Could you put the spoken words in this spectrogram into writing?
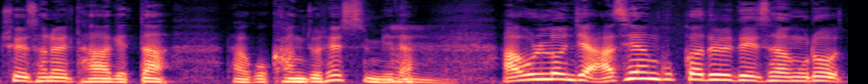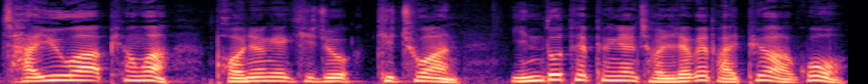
최선을 다하겠다라고 강조를 했습니다. 음. 아울러 이제 아세안 국가들 대상으로 자유와 평화, 번영에 기조, 기초한 인도 태평양 전략을 발표하고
